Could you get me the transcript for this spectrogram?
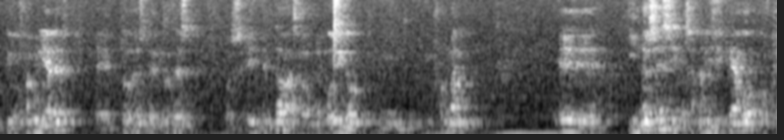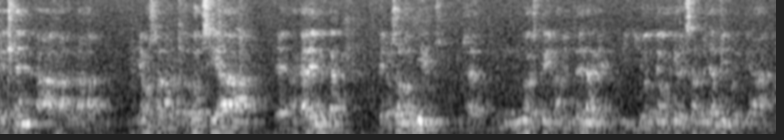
motivos familiares todo esto, entonces pues he intentado hasta donde he podido mm, informarme. Y no sé si los análisis que hago obedecen a, la, digamos, a la ortodoxia eh, académica, pero son los míos. O sea, no estoy en la mente de nadie y yo tengo que desarrollar mi propia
